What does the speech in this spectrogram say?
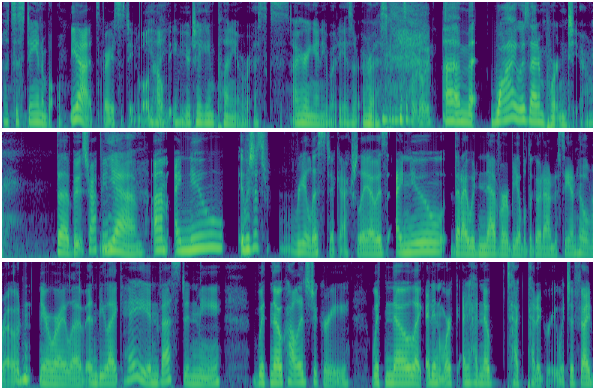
Well, it's sustainable. Yeah, it's very sustainable and healthy. You're taking plenty of risks. Hiring anybody is a risk. totally. Um, why was that important to you? The bootstrapping. Yeah. Um, I knew it was just realistic actually. I was i knew that i would never be able to go down to sand hill road near where i live and be like hey invest in me with no college degree with no like i didn't work i had no tech pedigree which if i'd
